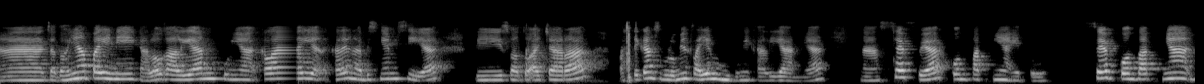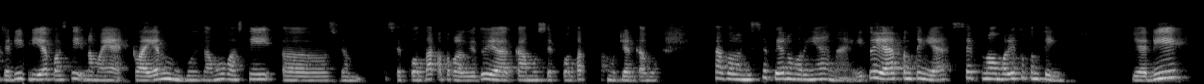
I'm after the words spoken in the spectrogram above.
Nah, contohnya apa ini? Kalau kalian punya klien, kalian habis MC ya di suatu acara, pastikan sebelumnya klien menghubungi kalian ya. Nah, save ya kontaknya itu. Save kontaknya, jadi dia pasti namanya klien menghubungi kamu pasti uh, sudah save kontak atau kalau gitu ya kamu save kontak kemudian kamu Kak, tolong di save ya nomornya. Nah, itu ya penting ya. Save nomor itu penting. Jadi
